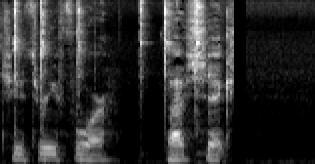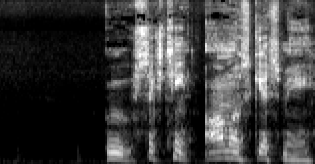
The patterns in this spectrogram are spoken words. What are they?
Two, three, four, five, six. Ooh, 16 almost gets me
